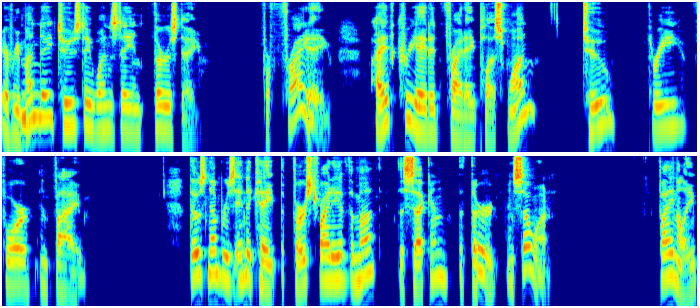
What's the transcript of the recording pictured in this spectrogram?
every Monday, Tuesday, Wednesday, and Thursday. For Friday, I've created Friday plus 1, 2, 3, 4, and 5. Those numbers indicate the first Friday of the month, the second, the third, and so on. Finally,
